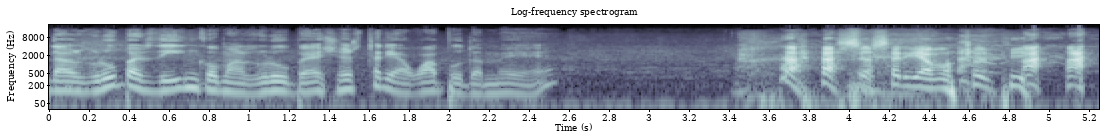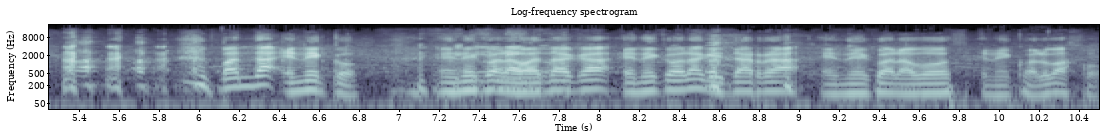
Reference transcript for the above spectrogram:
del grup es diguin com el grup, eh? Això estaria guapo, també, eh? Això seria molt, tio. Banda Eneco. Eneco a la bataca, Eneco a la guitarra, Eneco a la voz, Eneco al bajo.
